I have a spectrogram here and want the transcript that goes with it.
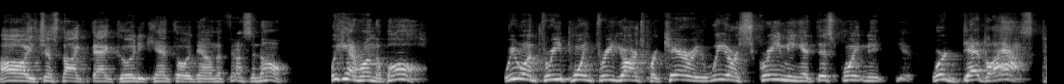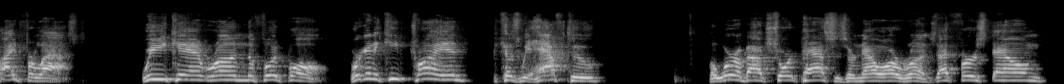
oh, he's just not that good. He can't throw it down the field. I said, no, we can't run the ball. We run 3.3 yards per carry. We are screaming at this point. We're dead last, tied for last. We can't run the football. We're going to keep trying because we have to, but we're about short passes are now our runs. That first down,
